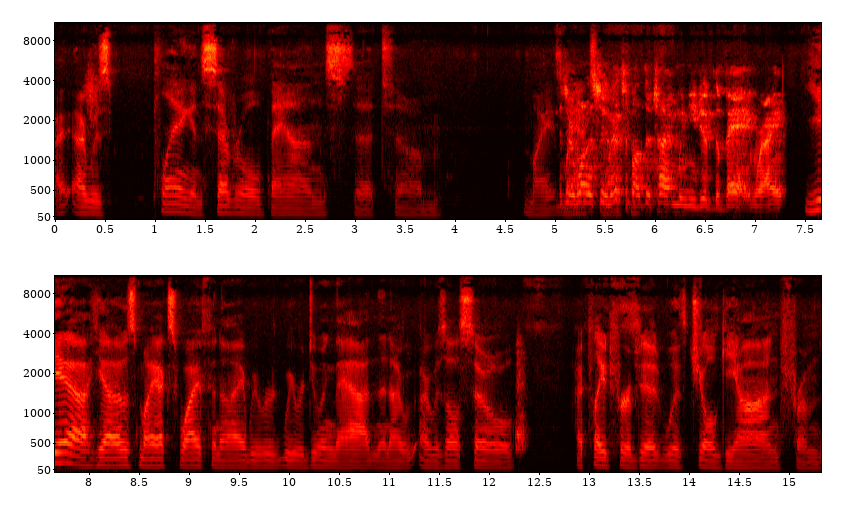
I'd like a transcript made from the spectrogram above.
I, I was playing in several bands that um, my. my I want to say that's about the time when you did the bang, right? Yeah, yeah. It was my ex-wife and I. We were we were doing that, and then I I was also I played for a bit with Joel Gion from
